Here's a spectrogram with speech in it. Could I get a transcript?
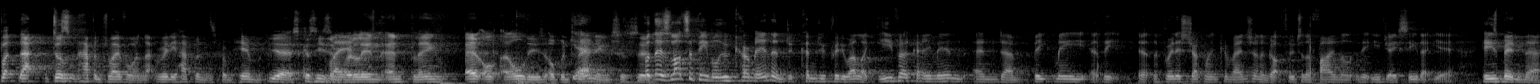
But that doesn't happen to everyone. That really happens from him. Yes, because he's Playing. in Berlin and playing all, all these open Yeah. trainings. But there's lots of people who come in and do, can do pretty well. Like Iver came in and um, beat me at the at the British Juggling Convention and got through to the final at the EJC that year. He's been, uh,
